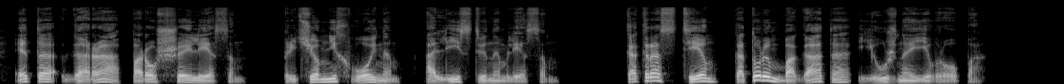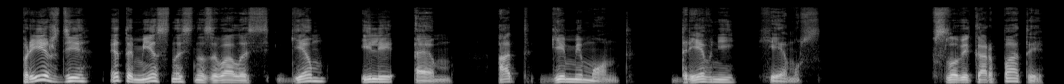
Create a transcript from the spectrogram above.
— это гора, поросшая лесом, причем не хвойным, а лиственным лесом. Как раз тем, которым богата Южная Европа. Прежде Эта местность называлась Гем или Эм, от Геммимонт, древний Хемус. В слове «Карпаты»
